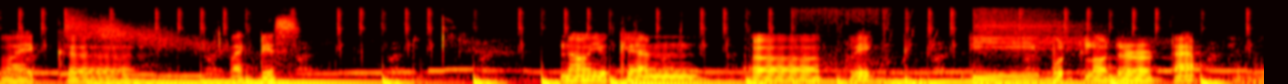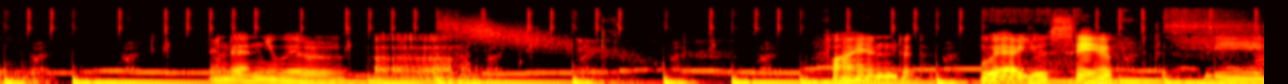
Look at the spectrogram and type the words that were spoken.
like uh, like this. Now you can uh, click the bootloader tab and then you will uh, find where you saved the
